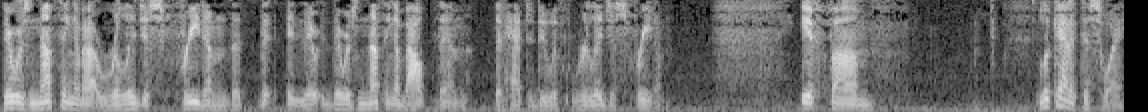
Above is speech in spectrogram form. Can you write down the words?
There was nothing about religious freedom that, that there, there was nothing about them that had to do with religious freedom. If, um, look at it this way.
